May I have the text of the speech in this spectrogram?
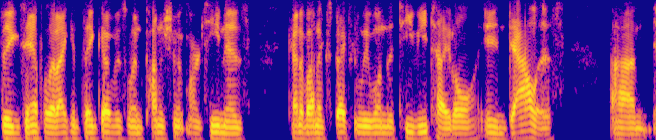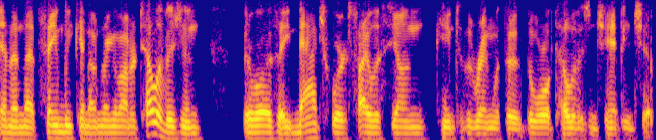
the example that I can think of is when Punishment Martinez kind of unexpectedly won the TV title in Dallas. Um, and then that same weekend on Ring of Honor television, there was a match where Silas Young came to the ring with the, the World Television Championship.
